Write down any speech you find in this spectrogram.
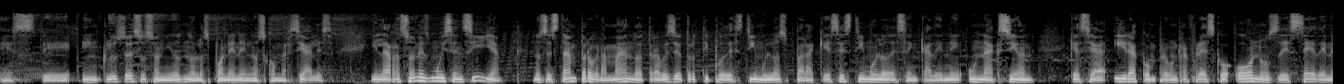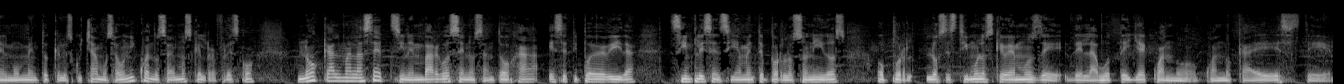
este, incluso esos sonidos nos los ponen en los comerciales. Y la razón es muy sencilla. Nos están programando a través de otro tipo de estímulos para que ese estímulo desencadene una acción que sea ir a comprar un refresco o nos dé sed en el momento que lo escuchamos. Aun y cuando sabemos que el refresco no calma la sed, sin embargo se nos antoja ese tipo de bebida simple y sencillamente por los sonidos o por los estímulos que vemos de, de la botella cuando, cuando cae este,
